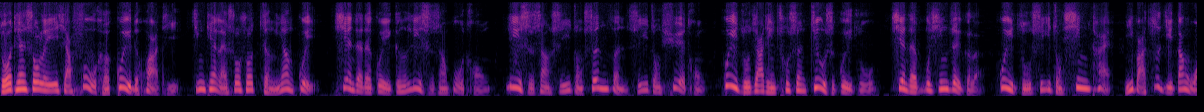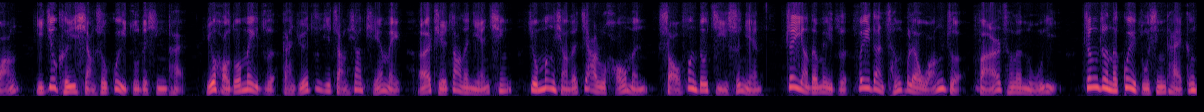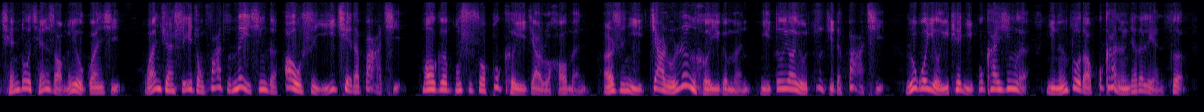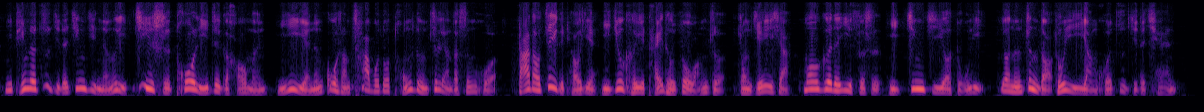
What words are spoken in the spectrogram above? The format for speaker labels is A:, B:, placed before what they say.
A: 昨天说了一下富和贵的话题，今天来说说怎样贵。现在的贵跟历史上不同，历史上是一种身份，是一种血统，贵族家庭出身就是贵族。现在不兴这个了，贵族是一种心态，你把自己当王，你就可以享受贵族的心态。有好多妹子感觉自己长相甜美，而且长得年轻，就梦想着嫁入豪门，少奋斗几十年。这样的妹子非但成不了王者，反而成了奴隶。真正的贵族心态跟钱多钱少没有关系，完全是一种发自内心的傲视一切的霸气。猫哥不是说不可以嫁入豪门，而是你嫁入任何一个门，你都要有自己的霸气。如果有一天你不开心了，你能做到不看人家的脸色，你凭着自己的经济能力，即使脱离这个豪门，你也能过上差不多同等质量的生活。达到这个条件，你就可以抬头做王者。总结一下，猫哥的意思是你经济要独立。要能挣到足以养活自己的钱。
